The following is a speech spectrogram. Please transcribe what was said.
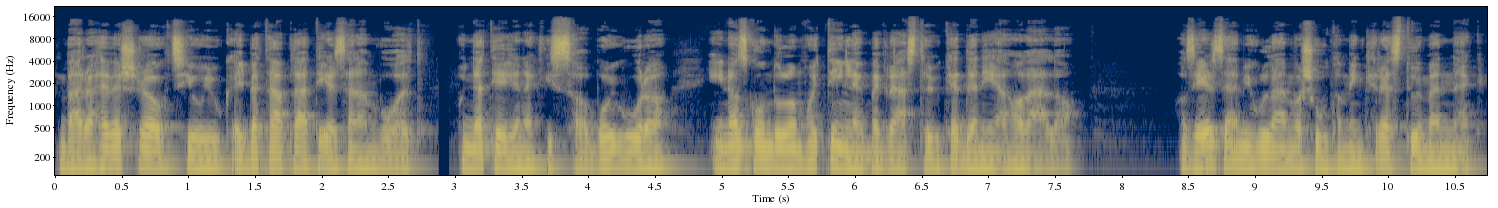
bár a heves reakciójuk egy betáplált érzelem volt, hogy ne térjenek vissza a bolygóra, én azt gondolom, hogy tényleg megrázta őket Daniel halála. Az érzelmi hullámvasút, amin keresztül mennek,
